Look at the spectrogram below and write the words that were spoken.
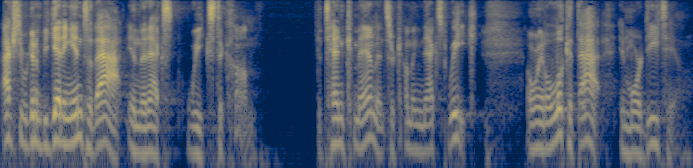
Actually, we're going to be getting into that in the next weeks to come. The Ten Commandments are coming next week, and we're going to look at that in more detail.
